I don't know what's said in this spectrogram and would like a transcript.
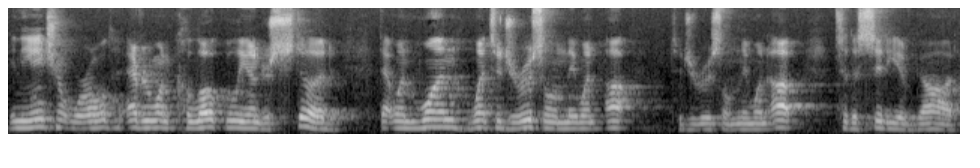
In the ancient world, everyone colloquially understood that when one went to Jerusalem, they went up to Jerusalem, they went up to the city of God.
